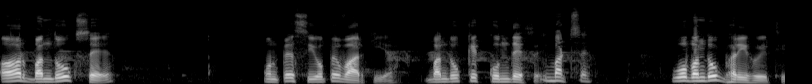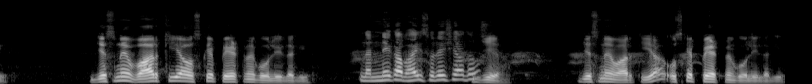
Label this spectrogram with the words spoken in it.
और बंदूक से उन पे सीओ पे वार किया। बंदूक के कुंदे से। बट से। वो बंदूक भरी हुई थी। जिसने वार किया उसके पेट में गोली लगी। नन्हे का भाई सुरेश यादव? जी हाँ। जिसने वार किया उसके पेट में गोली लगी।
